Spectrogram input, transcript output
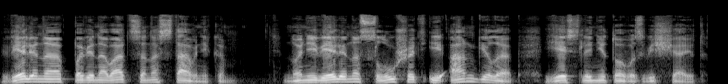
Велено повиноваться наставникам, но не велено слушать и ангела, если не то возвещают.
